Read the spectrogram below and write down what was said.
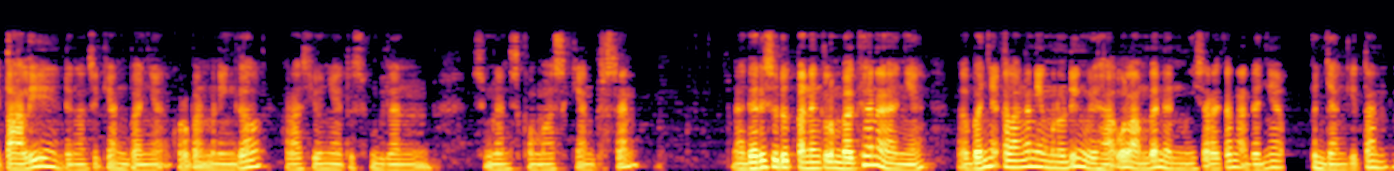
Itali dengan sekian banyak korban meninggal, rasionya itu 9 9, sekian persen. Nah, dari sudut pandang kelembagaannya, banyak kalangan yang menuding WHO lamban dan mengisyaratkan adanya penjangkitan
